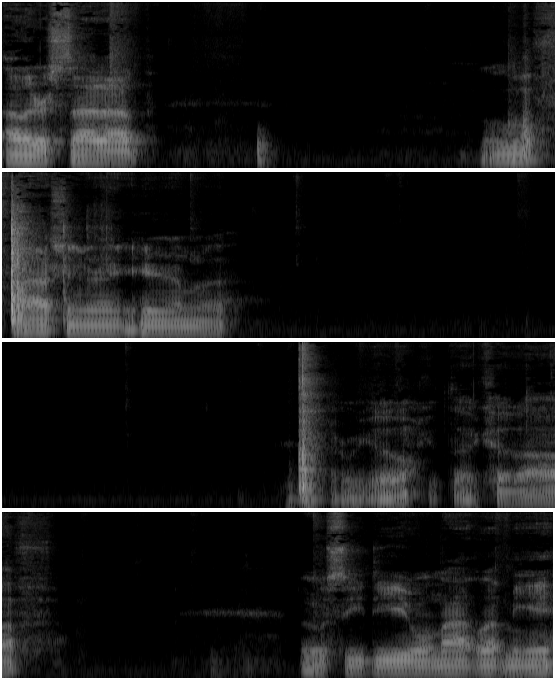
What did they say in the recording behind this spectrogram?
other setup. A little flashing right here. I'm gonna there we go. Get that cut off. OCD will not let me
